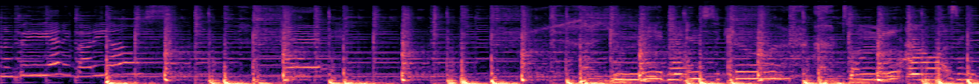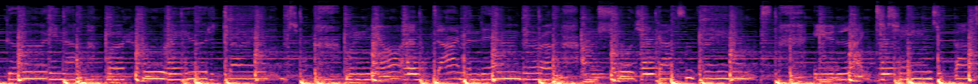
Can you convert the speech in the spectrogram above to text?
wanna be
